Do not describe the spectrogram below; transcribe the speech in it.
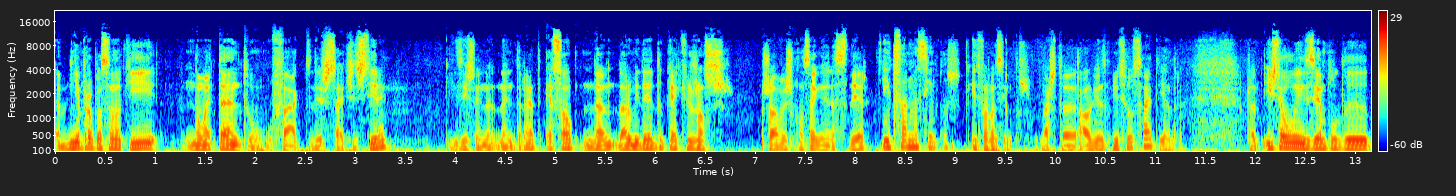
A minha preocupação aqui não é tanto o facto destes sites existirem, existem na, internet, é só dar uma ideia do que é que os nossos jovens conseguem aceder. E de forma simples. E de forma simples. Basta alguém conhecer o site e entra. Portanto, isto é um exemplo de,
